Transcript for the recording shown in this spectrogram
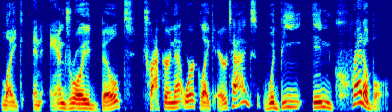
like an Android built tracker network like AirTags would be incredible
